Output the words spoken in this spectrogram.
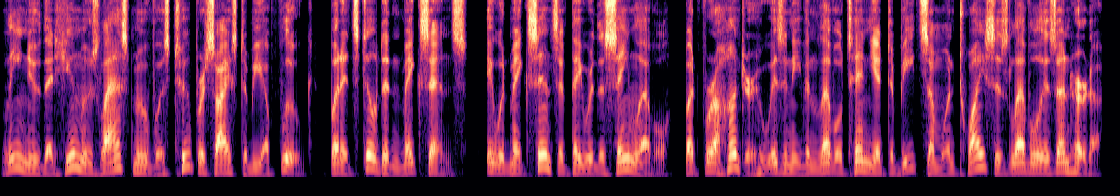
Lee knew that Hyunmoo's last move was too precise to be a fluke, but it still didn't make sense. It would make sense if they were the same level, but for a hunter who isn't even level 10 yet to beat someone twice his level is unheard of.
